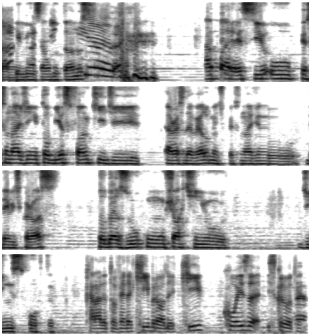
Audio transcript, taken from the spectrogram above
a ilusão do Thanos, aparece o personagem Tobias Funk de Arrested Development, o personagem do David Cross, todo azul com um shortinho jeans curto. Caralho, eu tô vendo aqui, brother. Que coisa escrota.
